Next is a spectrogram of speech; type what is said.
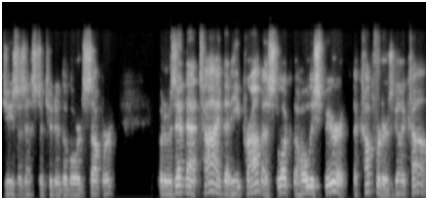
Jesus instituted the Lord's Supper. But it was in that time that he promised, look, the Holy Spirit, the Comforter, is going to come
